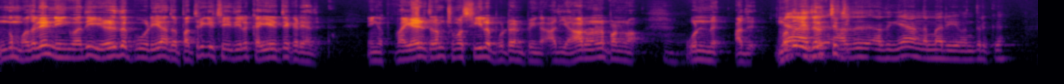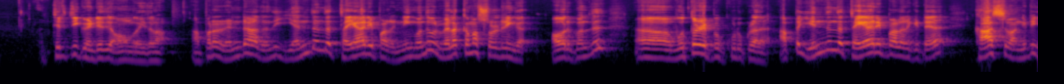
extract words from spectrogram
உங்கள் முதல்ல நீங்கள் வந்து எழுதக்கூடிய அந்த பத்திரிகை செய்தியில் கையெழுத்தே கிடையாது. நீங்கள் எழுத்தலாம் சும்மா சீலை போட்டு அனுப்புவீங்க. அது யார் வேணாலும் பண்ணலாம். ஒன்று அது முதல் இதில் அது அது ஏன் அந்த மாதிரி வந்திருக்கு? திருத்திக்க வேண்டியது அவங்க இதெல்லாம். அப்புறம் ரெண்டாவது வந்து எந்தெந்த தயாரிப்பாளர் நீங்கள் வந்து ஒரு விளக்கமாக சொல்கிறீங்க அவருக்கு வந்து ஒத்துழைப்பு கொடுக்கூடாது அப்போ எந்தெந்த தயாரிப்பாளர்கிட்ட காசு வாங்கிட்டு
